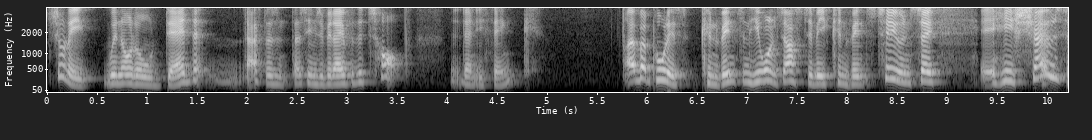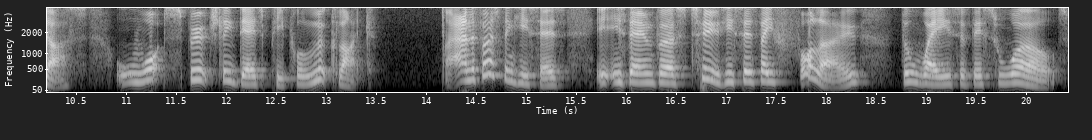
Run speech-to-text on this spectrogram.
Surely we're not all dead. That, that, doesn't, that seems a bit over the top, don't you think? But Paul is convinced and he wants us to be convinced too. And so eh, he shows us what spiritually dead people look like. And the first thing he says is there in verse 2. He says they follow the ways of this world.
